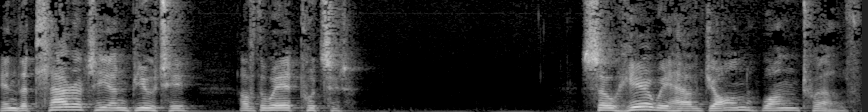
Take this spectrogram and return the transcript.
in the clarity and beauty of the way it puts it. So here we have John 1:12.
